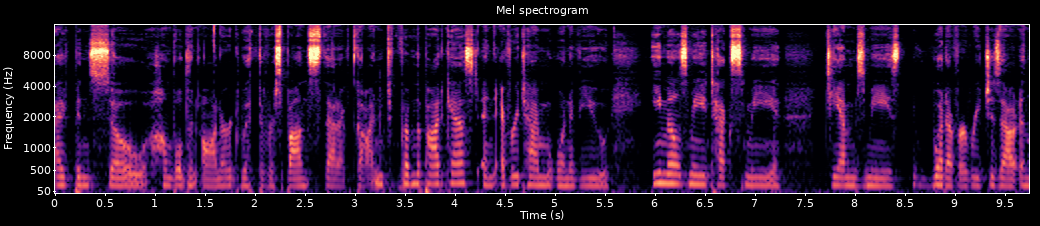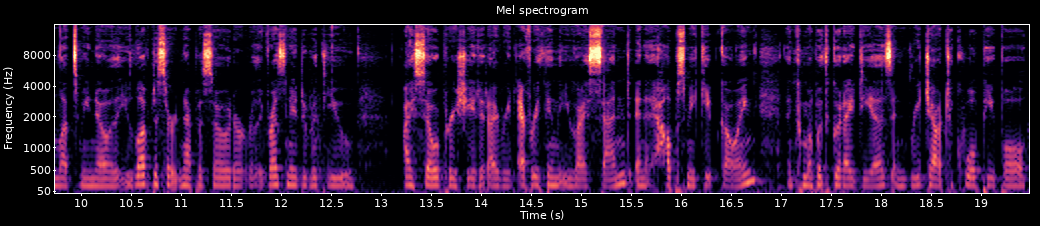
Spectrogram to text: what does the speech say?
I've been so humbled and honored with the response that I've gotten from the podcast. And every time one of you emails me, texts me, DMs me, whatever, reaches out and lets me know that you loved a certain episode or it really resonated with you, I so appreciate it. I read everything that you guys send and it helps me keep going and come up with good ideas and reach out to cool people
